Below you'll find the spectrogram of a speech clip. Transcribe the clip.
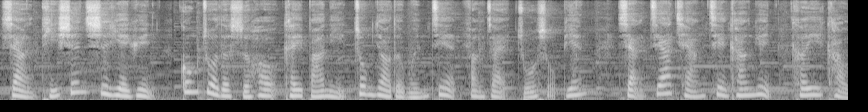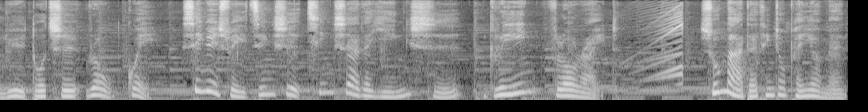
想提升事业运，工作的时候可以把你重要的文件放在左手边。想加强健康运，可以考虑多吃肉桂。幸运水晶是青色的萤石 （Green Fluorite）。属马的听众朋友们，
